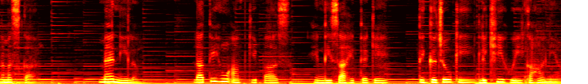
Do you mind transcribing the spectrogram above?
नमस्कार। मैं नीलम। लाती हूँ आपके पास हिंदी साहित्य के दिग्गजों की लिखी हुई कहानियाँ।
